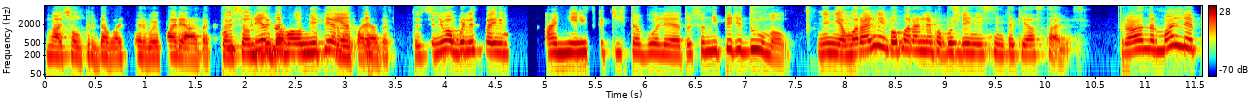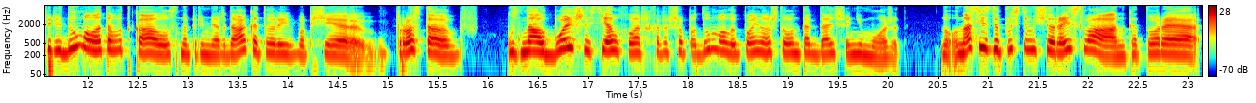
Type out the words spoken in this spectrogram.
начал предавать первый порядок. То Он есть он предал предавал не первый вредности. порядок. То есть у него были свои А не из каких-то более то есть он не передумал. Не-не, моральные его моральные побуждения с ним такие остались. Про нормальное передумал- это вот Калус, например, да, который вообще просто ф узнал больше, сел, хорошо подумал и понял, что он так дальше не может. Но у нас есть, допустим, еще Рей Слоан, которая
